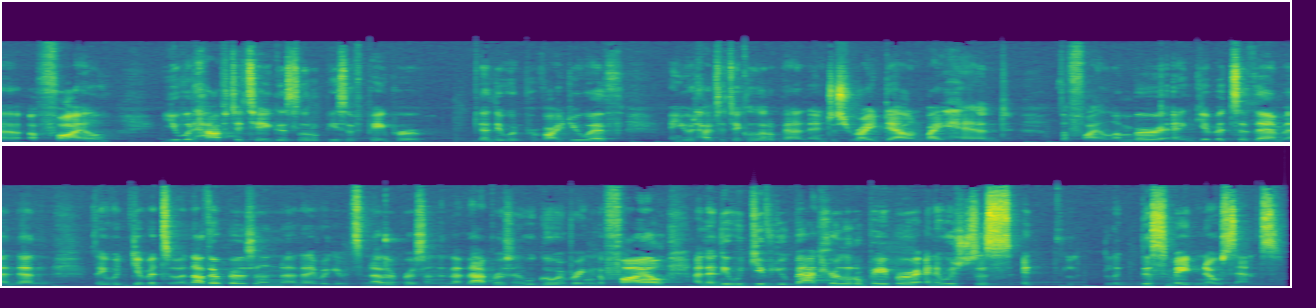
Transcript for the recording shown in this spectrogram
a, a file, you would have to take this little piece of paper that they would provide you with, and you would have to take a little pen and just write down by hand the file number and give it to them and then they would give it to another person and then they would give it to another person and then that person would go and bring the file and then they would give you back your little paper and it was just it like this made no sense.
